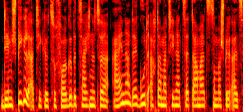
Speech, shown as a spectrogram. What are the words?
Dem Spiegelartikel zufolge bezeichnete einer der Gutachter Martina Z damals zum Beispiel als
